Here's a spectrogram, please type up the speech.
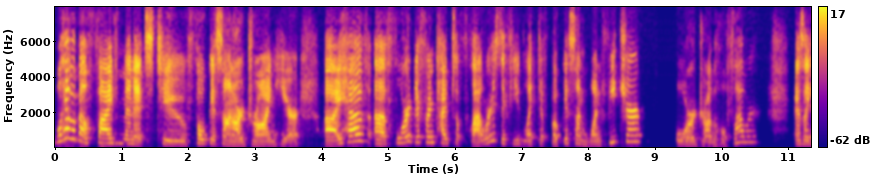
We'll have about five minutes to focus on our drawing here. I have uh, four different types of flowers if you'd like to focus on one feature or draw the whole flower. As I,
